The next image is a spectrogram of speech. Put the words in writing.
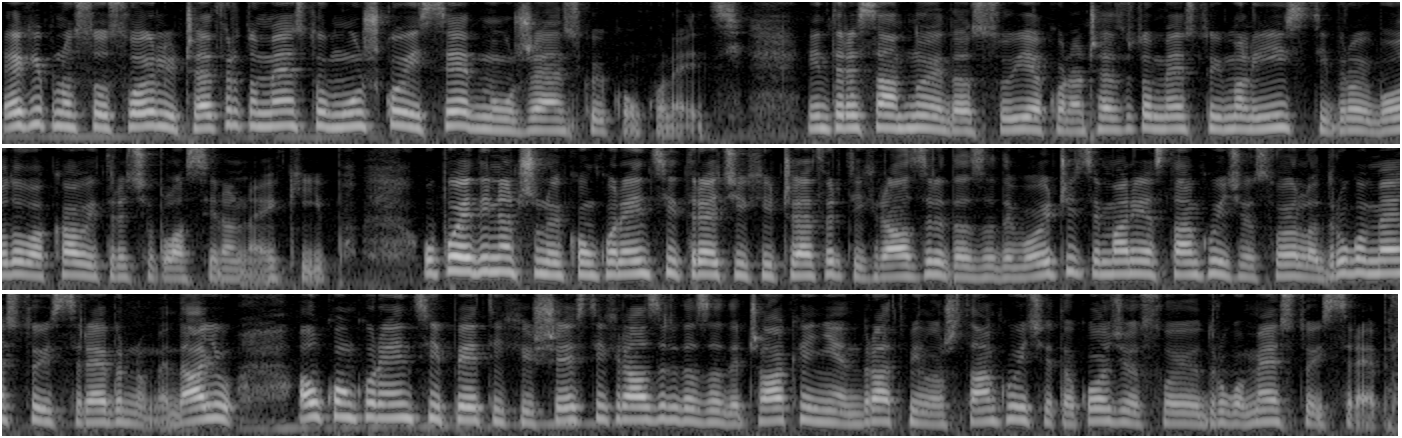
ekipno su osvojili četvrto mesto u muškoj i sedmo u ženskoj konkurenciji. Interesantno je da su, iako na četvrtom mestu imali isti broj bodova kao i trećoplasirana ekipa. U pojedinačnoj konkurenciji trećih i četvrtih razreda za devojčice Marija Stanković je osvojila drugo mesto i srebrnu medalju, a u konkurenciji petih i šestih razreda za dečake njen brat Miloš Stanković je također osvojio drugo mesto i srebro.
